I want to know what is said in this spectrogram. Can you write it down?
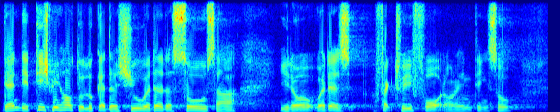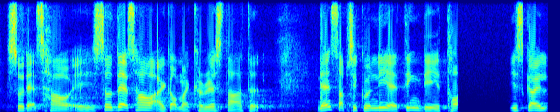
Then they teach me how to look at the shoe, whether the soles are you know, whether it's factory fault or anything. So, so that's how it, so that's how I got my career started. Then subsequently, I think they thought this guy,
